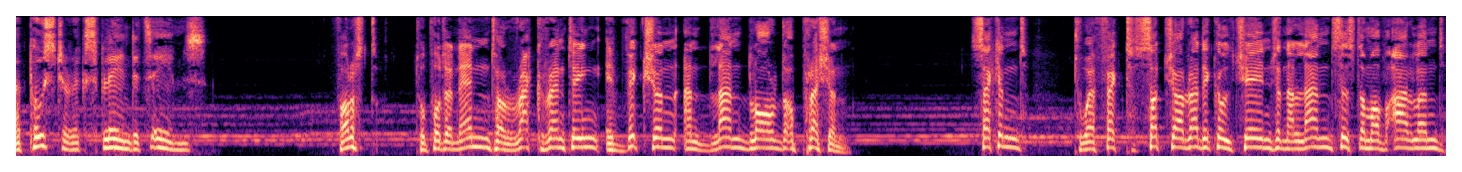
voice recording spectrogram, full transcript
A poster explained its aims. First, to put an end to rack renting, eviction and landlord oppression. Second, to effect such a radical change in the land system of Ireland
